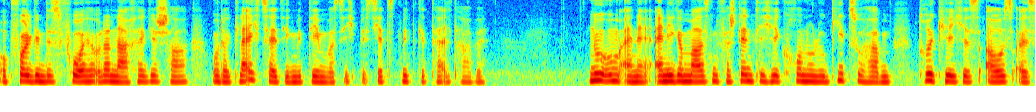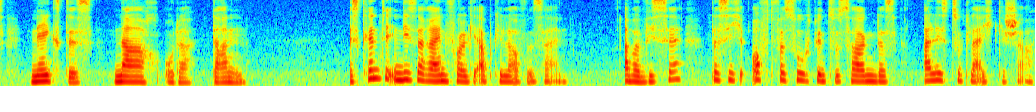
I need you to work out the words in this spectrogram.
ob Folgendes vorher oder nachher geschah oder gleichzeitig mit dem, was ich bis jetzt mitgeteilt habe. Nur um eine einigermaßen verständliche Chronologie zu haben, drücke ich es aus als nächstes, nach oder dann. Es könnte in dieser Reihenfolge abgelaufen sein. Aber wisse, dass ich oft versucht bin zu sagen, dass alles zugleich geschah.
